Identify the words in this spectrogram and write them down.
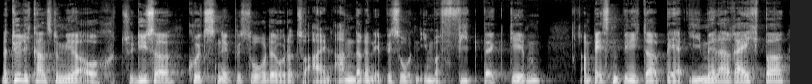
Natürlich kannst du mir auch zu dieser kurzen Episode oder zu allen anderen Episoden immer Feedback geben. Am besten bin ich da per E-Mail erreichbar.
